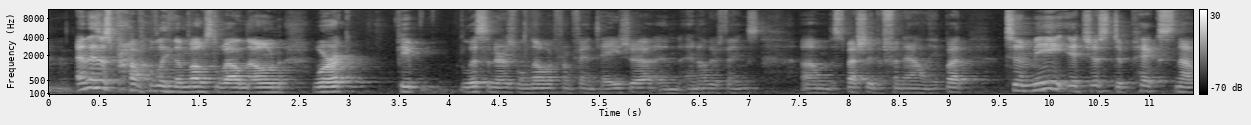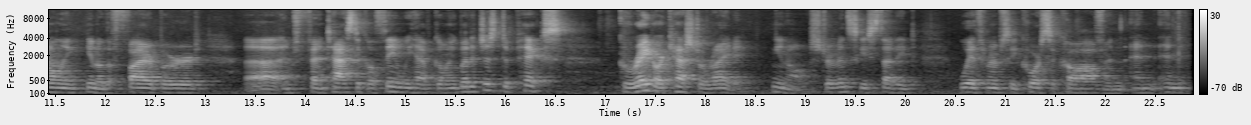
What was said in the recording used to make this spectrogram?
Mhm. And this is probably the most well known work. People, listeners will know it from Fantasia and, and other things, um, especially the finale. But to me, it just depicts not only you know the Firebird uh, and fantastical theme we have going, but it just depicts great orchestral writing. You know, Stravinsky studied with Rimsky-Korsakov, and, and, and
